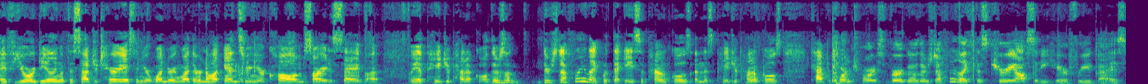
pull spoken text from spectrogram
if you're dealing with a Sagittarius and you're wondering why they're not answering your call. I'm sorry to say, but We have Page of Pentacles. There's a there's definitely like with the Ace of Pentacles and this Page of Pentacles, Capricorn, Taurus, Virgo, there's definitely like this curiosity here for you guys.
